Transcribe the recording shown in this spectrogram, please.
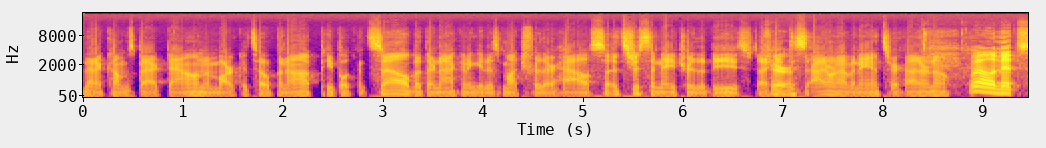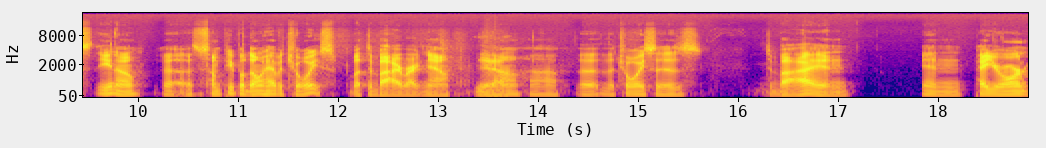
Then it comes back down, and markets open up. People can sell, but they're not going to get as much for their house. So it's just the nature of the beast. I, Sure. to, I don't have an answer. I don't know. Well, and it's you know uh, some people don't have a choice but to buy right now. You know, uh, the the choice is to buy and and pay your own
